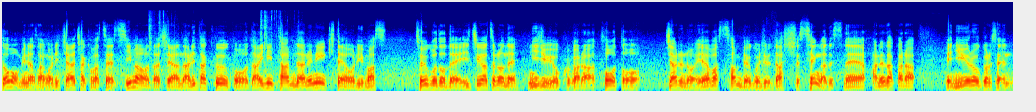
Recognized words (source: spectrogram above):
どうも皆さんこんにちは。着松です。今私は成田空港第2ターミナルに来ております。ということで1月のね24日からとうとう JAL のエアバス350ダッシュ1000がですね羽田からニューヨーク路線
